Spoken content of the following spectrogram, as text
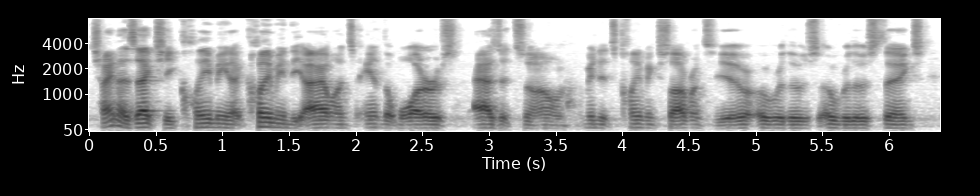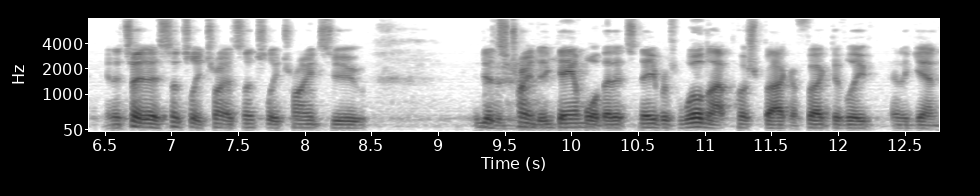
China is actually claiming uh, claiming the islands and the waters as its own. I mean, it's claiming sovereignty over those over those things, and it's essentially trying essentially trying to it's mm-hmm. trying to gamble that its neighbors will not push back effectively. And again,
